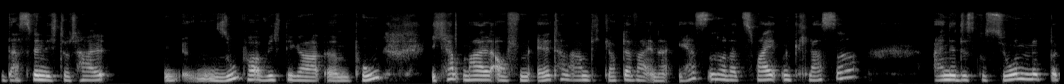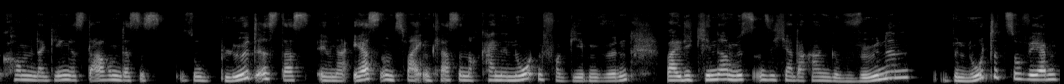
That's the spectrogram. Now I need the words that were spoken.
Das finde ich total ein super wichtiger ähm, Punkt. Ich habe mal auf dem Elternabend, ich glaube, der war in der ersten oder zweiten Klasse, eine Diskussion mitbekommen. Da ging es darum, dass es so blöd ist, dass in der ersten und zweiten Klasse noch keine Noten vergeben würden, weil die Kinder müssten sich ja daran gewöhnen, benotet zu werden,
